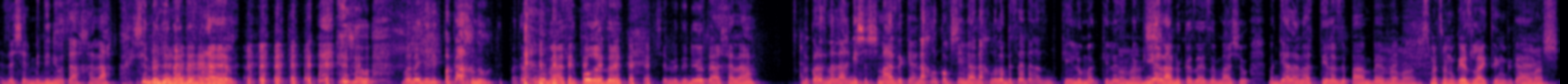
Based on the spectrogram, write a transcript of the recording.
הזה של מדיניות ההכלה של מדינת ישראל. בוא נגיד, התפכחנו, התפכחנו מהסיפור הזה של מדיניות ההכלה. וכל הזמן להרגיש אשמה, זה כי אנחנו כובשים ואנחנו לא בסדר, אז כאילו, כאילו זה מגיע לנו כזה איזה משהו, מגיע לנו הטיל הזה פעם ב... ממש, עושים לעצמנו גזלייטינג, כן, ממש.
